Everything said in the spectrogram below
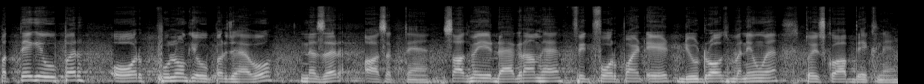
पत्ते के ऊपर और फूलों के ऊपर जो है वो नज़र आ सकते हैं। साथ में ये डायग्राम है फिग 4.8 ड्यू ड्रॉप्स बने हुए हैं तो इसको आप देख लें।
